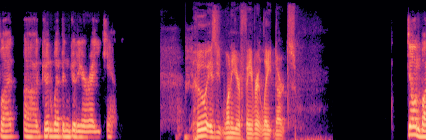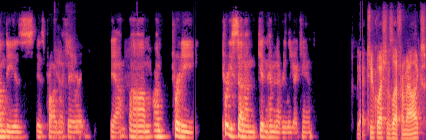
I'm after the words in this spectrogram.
but uh, good whip and good ERA you can't. Who is one of your favorite late darts? Dylan Bundy is is probably yes. my favorite. Yeah, um, I'm pretty pretty set on getting him in every league I can. We got two questions left from Alex.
